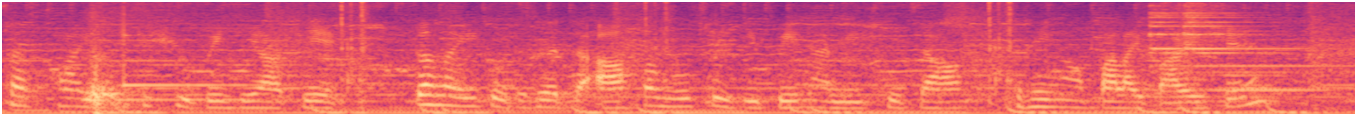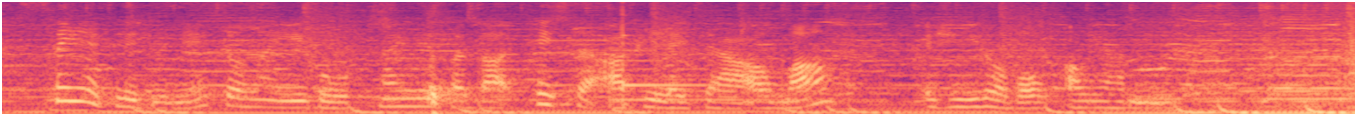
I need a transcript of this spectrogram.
Subscribe လုပ်ကြည့်ရှုပေးကြရဖြင့် တော်လိုင်းကိုတစ်သက်တအားဖတ်မှုပြည့်ပေးနိုင်ပြီဖြစ်ကြောင်းသတင်းအောင်ပါလိုက်ပါရရှင်။စိတ်ရက်ကလစ်တွေနဲ့တော်လိုင်းရေးကိုနိုင်တဲ့ဘက်ကထိတ်ဆက်အားဖြည့်လိုက်ကြအောင်ပါ။အရေးတော်ပုံအောင်ရမည်။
